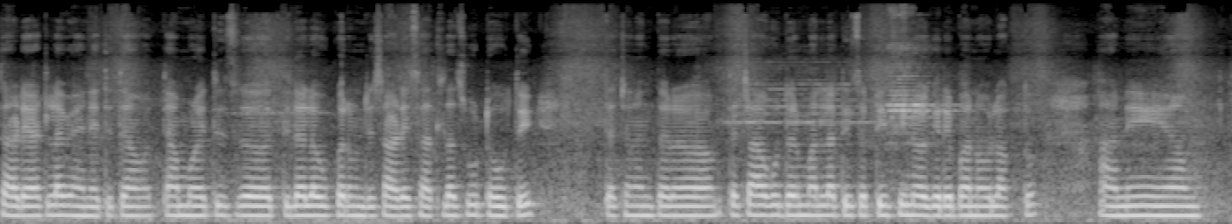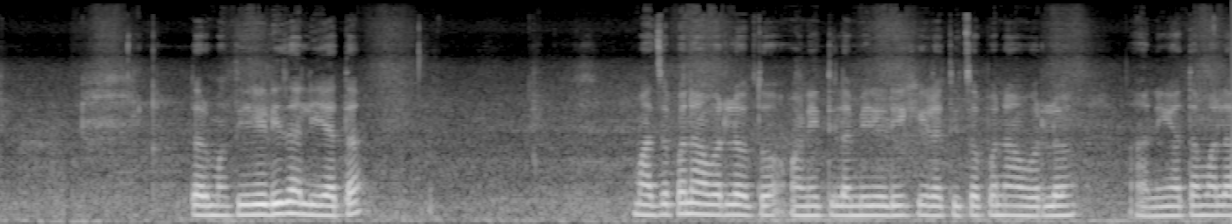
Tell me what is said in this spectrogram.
साडेआठला व्हॅन येते त्या त्यामुळे तिचं तिला लवकर म्हणजे साडेसातलाच उठवते. त्याच्यानंतर त्याच्या अगोदर मला तिचं टिफिन वगैरे बनवावं लागतो. आणि तर मग ती रेडी झाली आहे आता. माझं पण आवरलं होतं आणि तिला मी रेडी केलं तिचं पण आवरलं. आणि आता मला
